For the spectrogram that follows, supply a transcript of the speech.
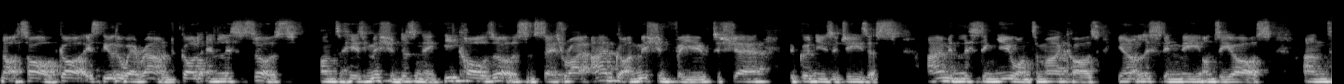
Not at all. God is the other way around. God enlists us onto his mission, doesn't he? He calls us and says, right, I've got a mission for you to share the good news of Jesus. I'm enlisting you onto my cause. You're not listing me onto yours. And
